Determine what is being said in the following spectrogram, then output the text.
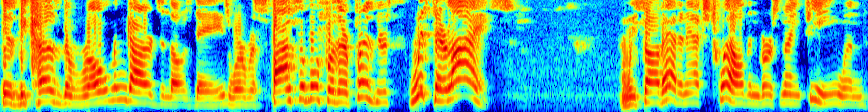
is because the Roman guards in those days were responsible for their prisoners with their lives. And we saw that in Acts 12 in verse 19 when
